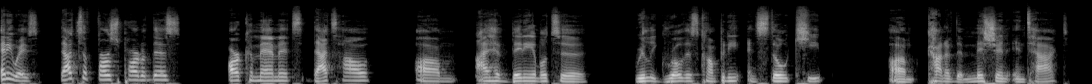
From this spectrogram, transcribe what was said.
anyways, that's the first part of this. Our commandments. That's how um, I have been able to really grow this company and still keep um, kind of the mission intact.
